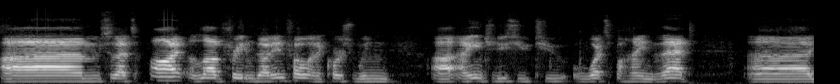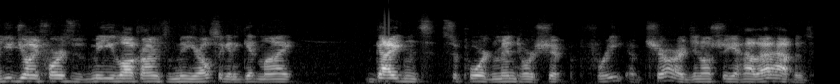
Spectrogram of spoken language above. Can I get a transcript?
Um, so that's I love freedom.info. And of course, when uh, I introduce you to what's behind that, uh, you join forces with me, you lock arms with me, you're also going to get my guidance, support, mentorship free of charge, and I'll show you how that happens.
